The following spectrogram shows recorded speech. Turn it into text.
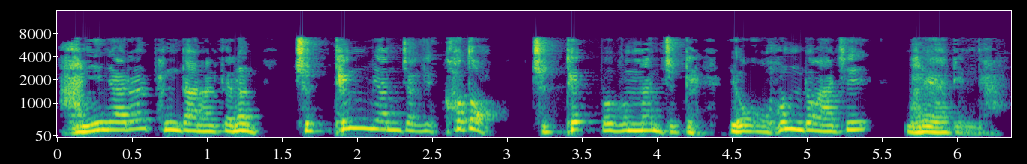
아니냐를 판단할 때는 주택 면적이 커도 주택 부분만 주택, 요거 혼동하지 말아야 된다.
